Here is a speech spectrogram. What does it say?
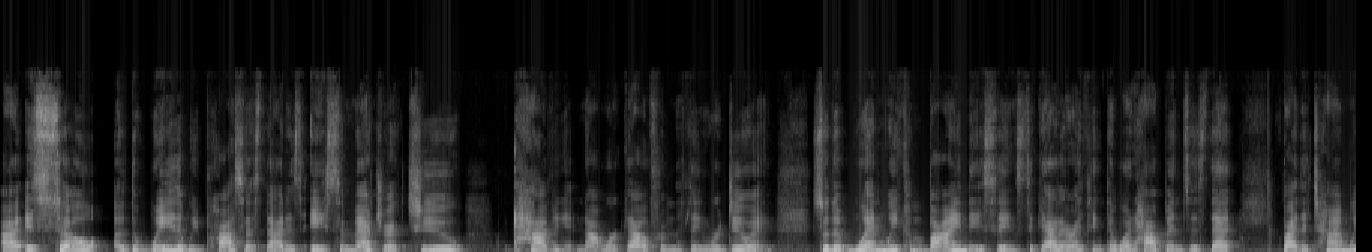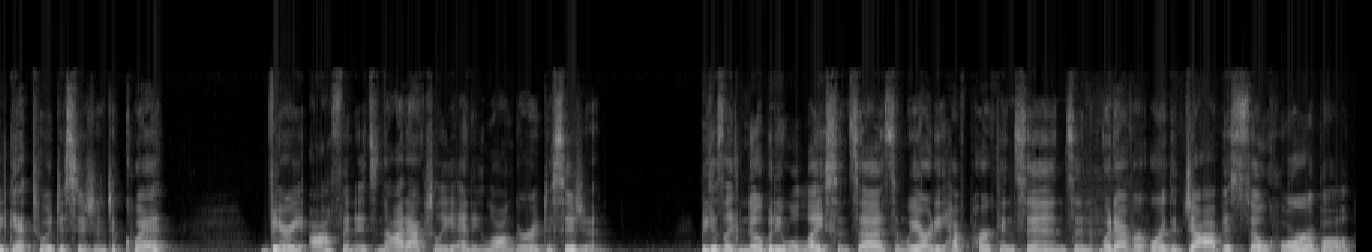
uh, is so, uh, the way that we process that is asymmetric to having it not work out from the thing we're doing. So that when we combine these things together, I think that what happens is that by the time we get to a decision to quit, very often it's not actually any longer a decision. Because like nobody will license us and we already have Parkinson's and whatever, or the job is so horrible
